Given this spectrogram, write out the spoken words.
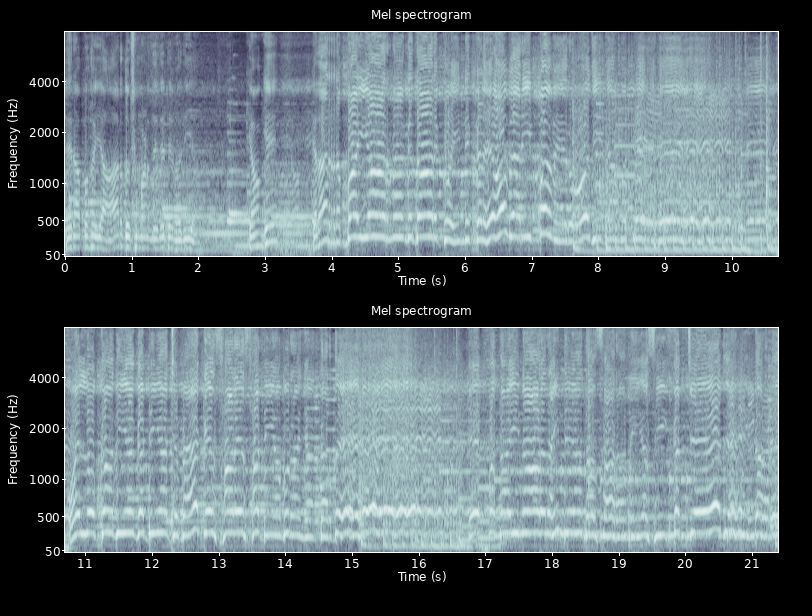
ਤੇ ਰੱਬ ਹਜ਼ਾਰ ਦੁਸ਼ਮਣ ਦੇ ਦੇ ਤੇ ਵਧੀਆ। ਕਹਿੰਦਾ, ਰੱਬਾ ਯਾਰ ਨਾ ਗਦਾਰ ਕੋਈ ਨਿਕਲੇ ਉਹ ਵੈਰੀ ਭਾਵੇਂ ਰੋਜ਼ ਹੀ ਜੰਮ ਪਏ ਓਏ ਲੋਕਾਂ ਦੀਆਂ ਗੱਡੀਆਂ 'ਚ ਬਹਿ ਕੇ ਸਾਲੇ ਸਾਡੀਆਂ ਬੁਰਾਈਆਂ ਕਰਦੇ। ਇਹ ਪਤਾ ਹੀ ਨਾਲ ਰਹਿੰਦਿਆਂ ਦਾ ਸਾਰਾ ਨਹੀਂ ਅਸੀਂ ਕੱਚੇ ਜਿਹੀ ਕਰਦੇ।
